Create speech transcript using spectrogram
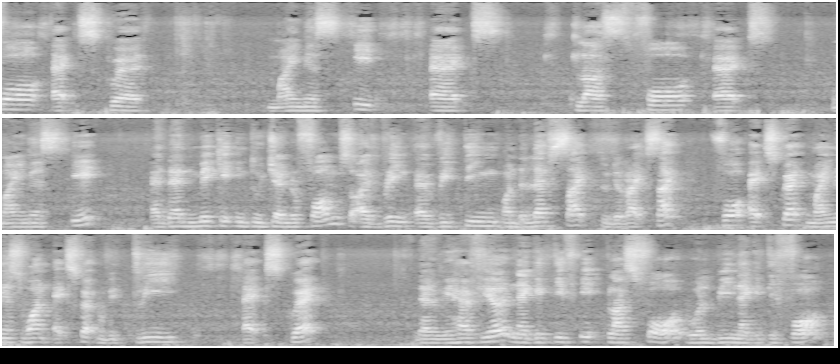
4x squared minus 8x plus 4x minus 8 and then make it into general form. So I bring everything on the left side to the right side. 4x squared minus 1x squared will be 3x squared. Then we have here negative 8 plus 4 will be negative 4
